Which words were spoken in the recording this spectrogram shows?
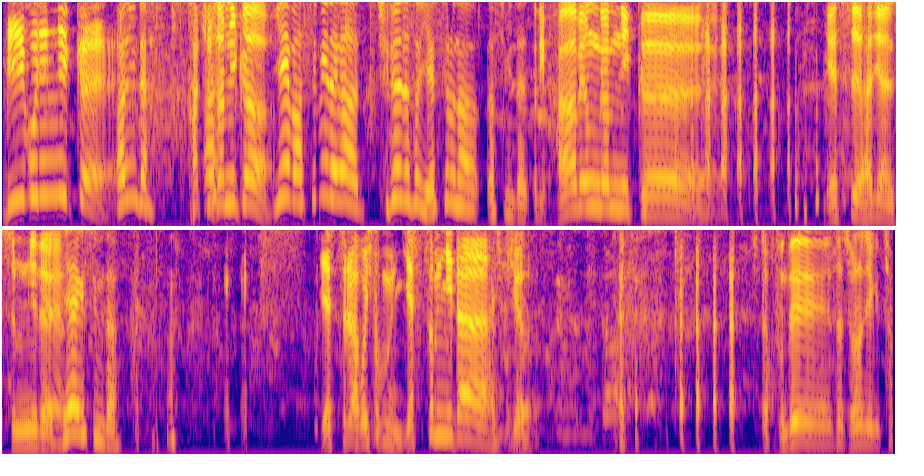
미군입니까? 아닙니다. 카투삽니까? 아, 예 맞습니다가 줄여져서 yes로 나왔습니다. 어디 파병 갑니까? yes 하지 않습니다. 예 알겠습니다. yes를 하고 싶으면 yes입니다 하십시오. 진짜 군대에서 저런 얘기 참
